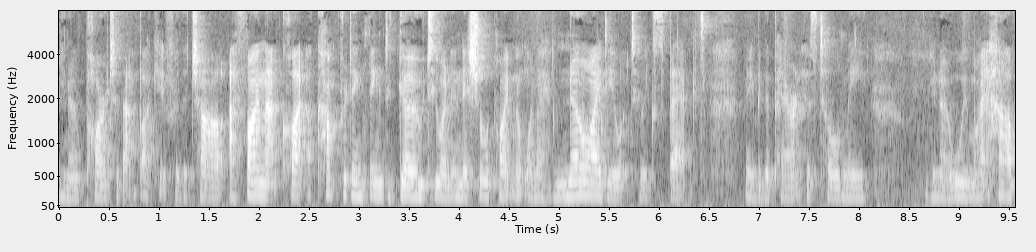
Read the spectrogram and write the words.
you know part of that bucket for the child i find that quite a comforting thing to go to an initial appointment when i have no idea what to expect maybe the parent has told me you know we might have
